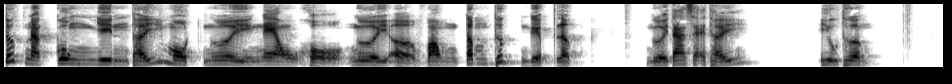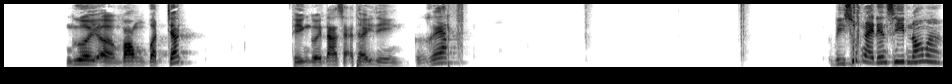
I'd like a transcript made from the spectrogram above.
tức là cùng nhìn thấy một người nghèo khổ, người ở vòng tâm thức nghiệp lực. Người ta sẽ thấy yêu thương. Người ở vòng vật chất thì người ta sẽ thấy gì? Ghét. Vì suốt ngày đến xin nó mà.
